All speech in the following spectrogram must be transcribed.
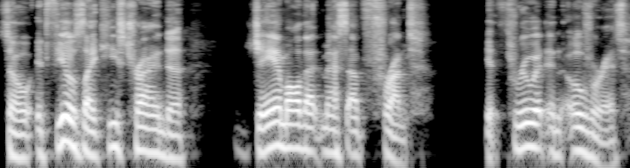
So it feels like he's trying to jam all that mess up front, get through it and over it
